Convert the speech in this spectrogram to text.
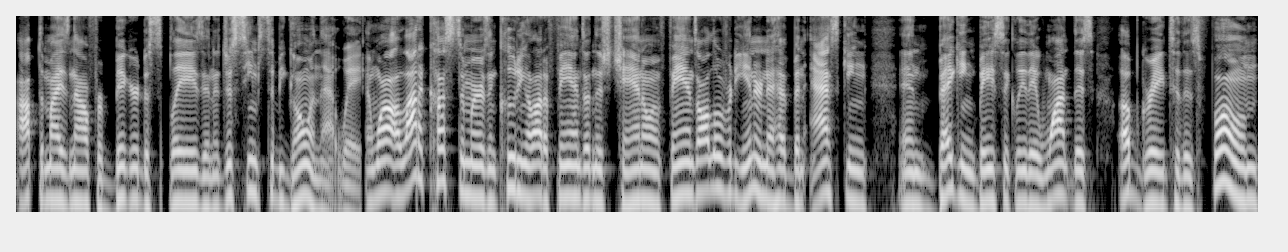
optimized now for bigger displays, and it just seems to be going that way. And while a lot of customers, including a lot of fans on this channel and fans all over the internet, have been asking and begging basically, they want this upgrade to this phone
